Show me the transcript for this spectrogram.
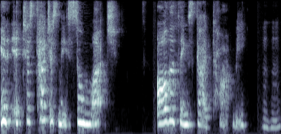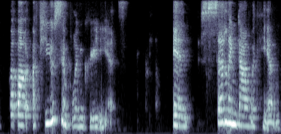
And it just touches me so much. All the things God taught me mm-hmm. about a few simple ingredients and settling down with Him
